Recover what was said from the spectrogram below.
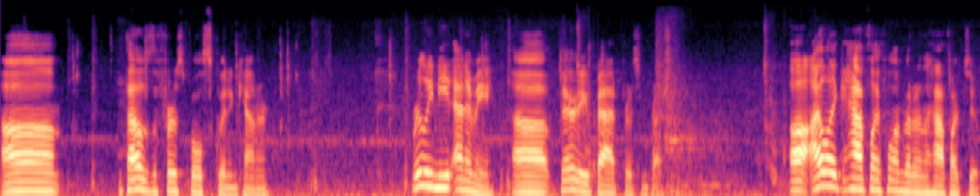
Um, that was the first bull squid encounter. Really neat enemy. Uh, very bad first impression. Uh, I like Half-Life 1 better than Half-Life 2.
